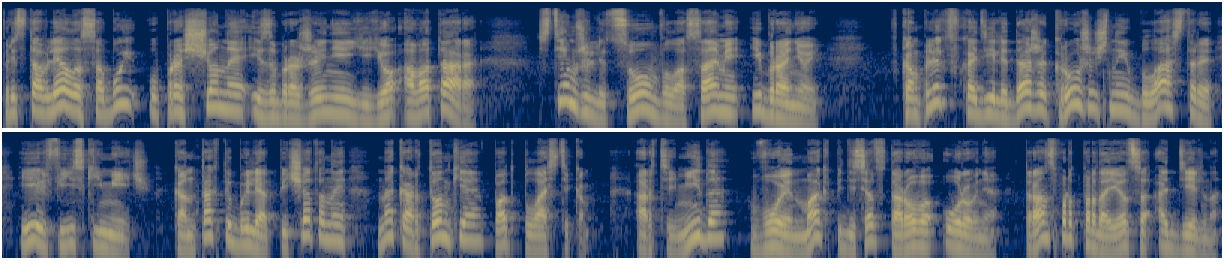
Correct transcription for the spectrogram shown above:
представляла собой упрощенное изображение ее аватара с тем же лицом, волосами и броней. В комплект входили даже крошечные бластеры и эльфийский меч. Контакты были отпечатаны на картонке под пластиком. Артемида, воин-маг 52 уровня. Транспорт продается отдельно.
